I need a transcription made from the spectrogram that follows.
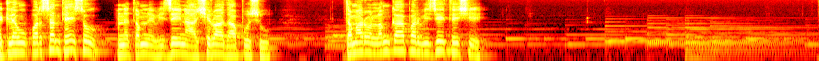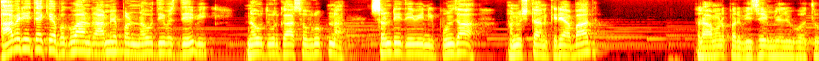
એટલે હું પ્રસન્ન થઈશું અને તમને વિજયના આશીર્વાદ આપું છું. તમારો લંકા પર વિજય થશે. આવી રીતે કે ભગવાન રામે પણ નવ દિવસ દેવી, નવ દુર્ગા સ્વરૂપના ચંડી દેવીની પૂજા અનુષ્ઠાન કર્યા બાદ રાવણ પર વિજય મેળવ્યો હતો.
